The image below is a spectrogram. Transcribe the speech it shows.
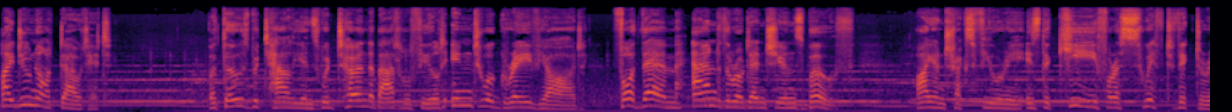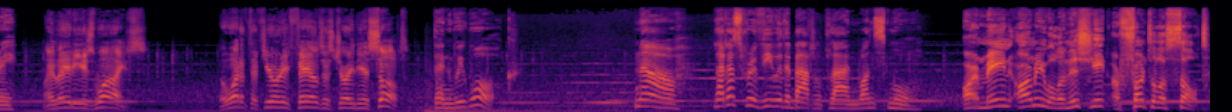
I do not doubt it. But those battalions would turn the battlefield into a graveyard. For them and the Rodentians both. Iron-Trek's fury is the key for a swift victory. My lady is wise. But what if the Fury fails us during the assault? Then we walk. Now, Let us review the battle plan once more. Our main army will initiate a frontal assault.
